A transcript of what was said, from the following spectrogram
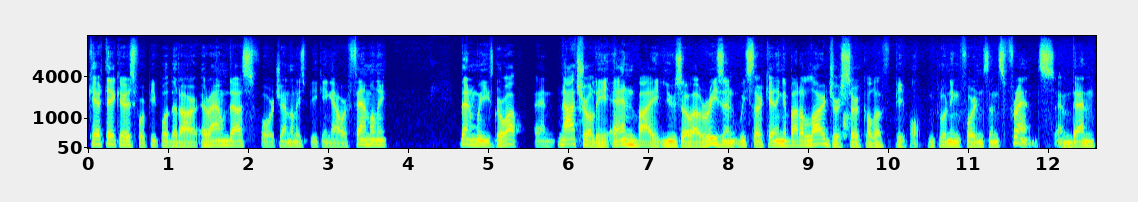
caretakers, for people that are around us, for generally speaking, our family. Then we grow up, and naturally, and by use of our reason, we start caring about a larger circle of people, including, for instance, friends, and then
